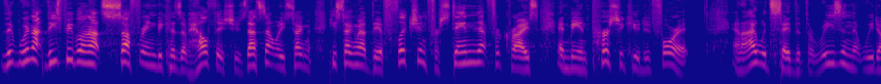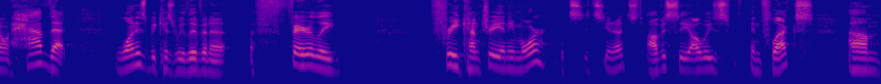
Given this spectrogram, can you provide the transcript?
We're not, these people are not suffering because of health issues. That's not what he's talking about. He's talking about the affliction for standing up for Christ and being persecuted for it. And I would say that the reason that we don't have that, one is because we live in a, a fairly free country anymore. It's, it's, you know, it's obviously always in flex. Um,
